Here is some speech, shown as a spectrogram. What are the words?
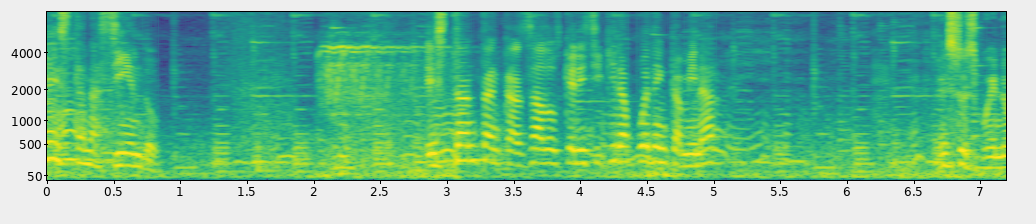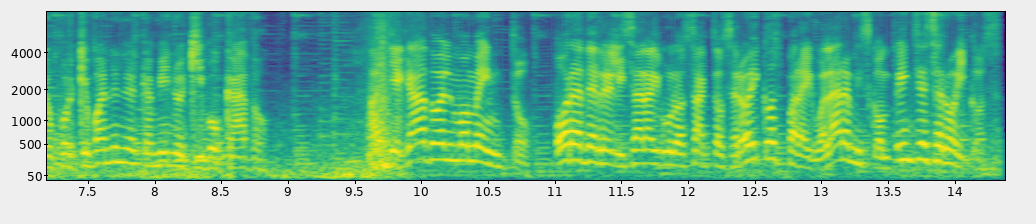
¿Qué están haciendo? Están tan cansados que ni siquiera pueden caminar. Eso es bueno porque van en el camino equivocado. Ha llegado el momento. Hora de realizar algunos actos heroicos para igualar a mis compinches heroicos.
